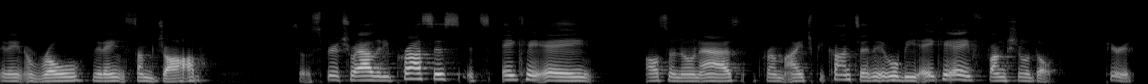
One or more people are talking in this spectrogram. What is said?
It ain't a role. It ain't some job. So spirituality process, it's AKA also known as from IHP content, it will be AKA functional adult, period.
